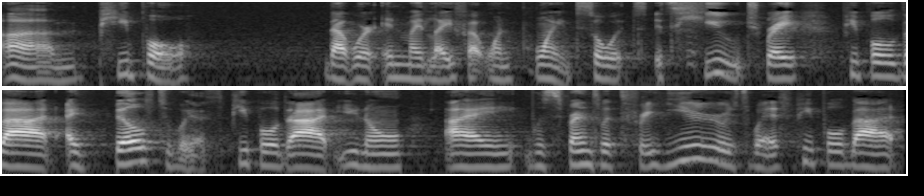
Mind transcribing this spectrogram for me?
um, people that were in my life at one point. So it's it's huge, right? People that I built with, people that you know I was friends with for years with people that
